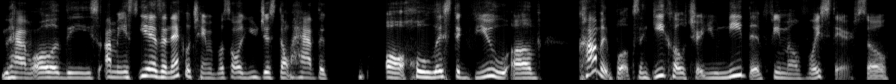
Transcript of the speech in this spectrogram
you have all of these I mean yeah it's an echo chamber but all you just don't have the a holistic view of comic books and geek culture, you need the female voice there. So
